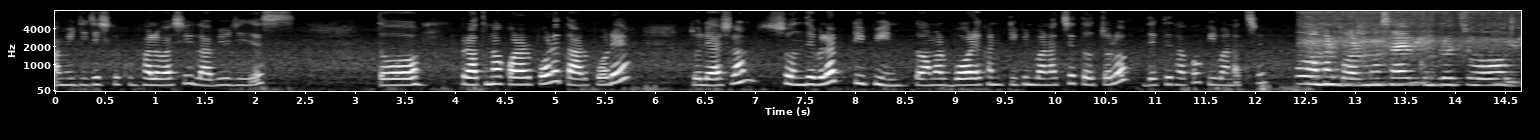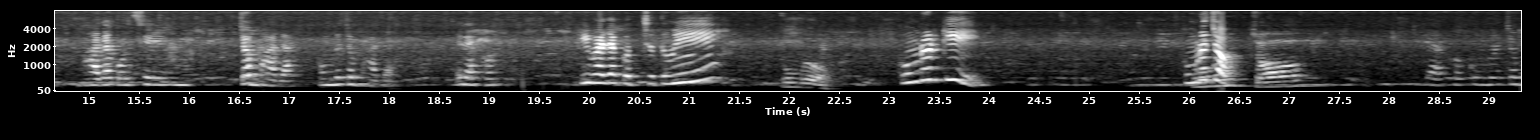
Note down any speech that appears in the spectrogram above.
আমি জিজেসকে খুব ভালোবাসি, লাভ ইউ জিজেস তো প্রার্থনা করার পরে, তারপরে চলে আসলাম সন্ধেবেলার টিফিন। তো আমার বর এখানে টিফিন বানাচ্ছে তো চলো দেখতে থাকো কি বানাচ্ছে। ও আমার বর মশাই কুমড়ো চপ ভাজা করছে চপ ভাজা কুমড়ো চপ ভাজা। এই দেখো কি ভাজা করছ তুমি? কুমড়ো। কুমড়োর কি? কুমড়ো চপ? চপ। দেখো কুমড়ো চপ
